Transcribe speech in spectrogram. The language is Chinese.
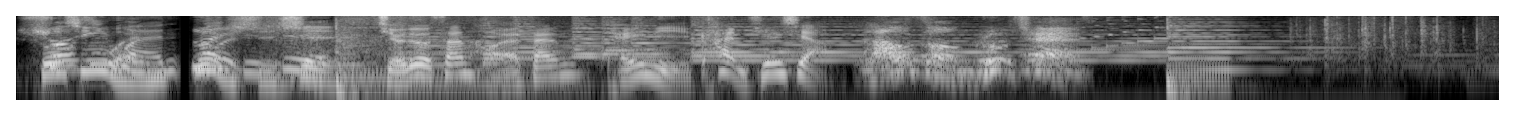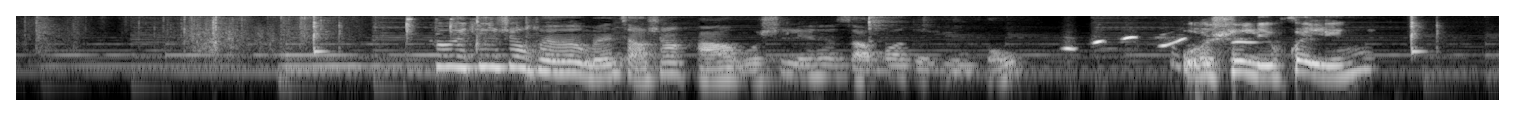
说新闻，论时事，九六三好 FM 陪你看天下。老总 Group Chat，各位听众朋友们，早上好，我是联合早报的永红，我是李慧玲。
